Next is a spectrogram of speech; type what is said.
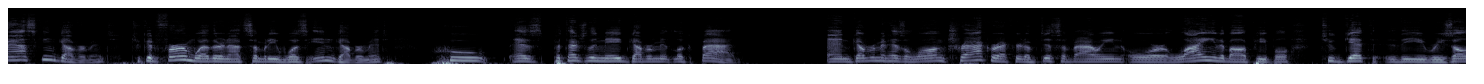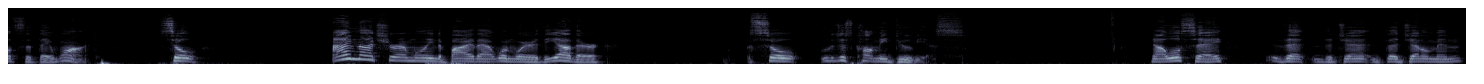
asking government to confirm whether or not somebody was in government who has potentially made government look bad. And government has a long track record of disavowing or lying about people to get the results that they want. So I'm not sure I'm willing to buy that one way or the other. So just call me dubious. Now we'll say that the gen- the gentleman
